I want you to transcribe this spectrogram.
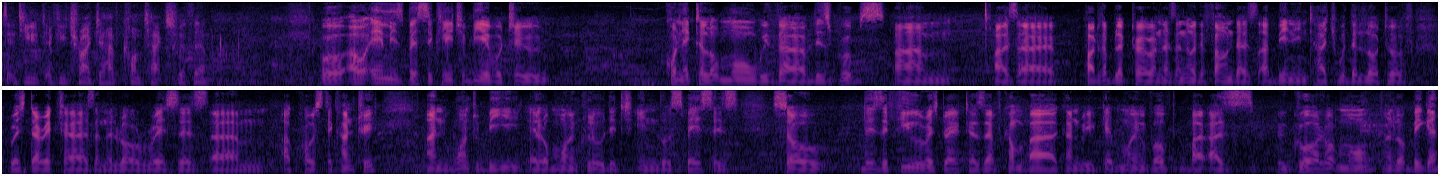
do you, have you tried to have contacts with them? Well, our aim is basically to be able to connect a lot more with uh, these groups. Um, as a part of the Black Trail Runners, I know the founders have been in touch with a lot of race directors and a lot of races um, across the country and want to be a lot more included in those spaces. So there's a few race directors that have come back and we get more involved, but as we grow a lot more and a lot bigger,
